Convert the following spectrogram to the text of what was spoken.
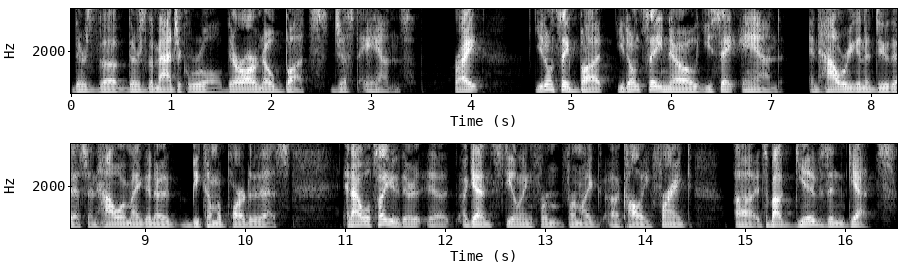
there's the there's the magic rule. There are no buts, just ands, right? You don't say but, you don't say no, you say and. And how are you going to do this? And how am I going to become a part of this? And I will tell you, there uh, again, stealing from from my uh, colleague Frank, uh, it's about gives and gets.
